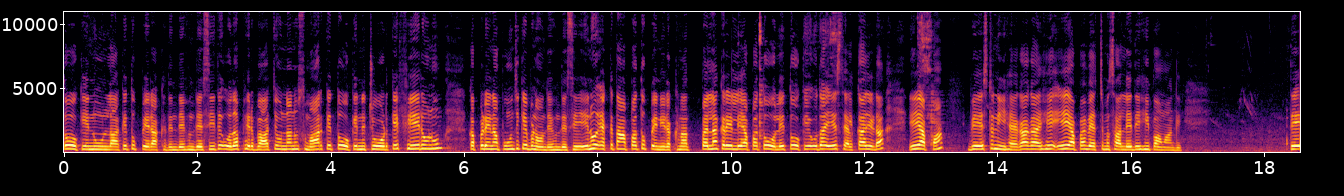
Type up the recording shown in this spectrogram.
ਧੋ ਕੇ ਨੂਣ ਲਾ ਕੇ ਧੁੱਪੇ ਰੱਖ ਦਿੰਦੇ ਹੁੰਦੇ ਸੀ ਤੇ ਉਹਦਾ ਫਿਰ ਬਾਅਦ ਚ ਉਹਨਾਂ ਨੂੰ ਸਮਾਰ ਕੇ ਧੋ ਕੇ ਨਿਚੋੜ ਕੇ ਫਿਰ ਉਹਨੂੰ ਕੱਪੜੇ ਨਾਲ ਪੂੰਝ ਕੇ ਬਣਾਉਂਦੇ ਹੁੰਦੇ ਸੀ। ਇਹਨੂੰ ਇੱਕ ਤਾਂ ਆਪਾਂ ਧੁੱਪੇ ਨਹੀਂ ਰੱਖਣਾ। ਪਹਿਲਾਂ ਕਰੇਲੇ ਆਪਾਂ ਧੋ ਲਏ, ਧੋ ਕੇ ਉਹਦਾ ਇਹ ਸਿਲਕਾ ਜਿਹੜਾ, ਇਹ ਆਪਾਂ ਵੇਸਟ ਨਹੀਂ ਹੈਗਾਗਾ। ਇਹ ਇਹ ਆਪਾਂ ਵਿੱਚ ਮਸਾਲੇ ਦੇ ਹੀ ਪਾਵਾਂਗੇ। ਤੇ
